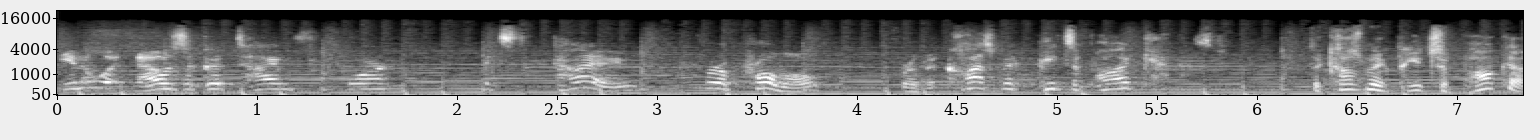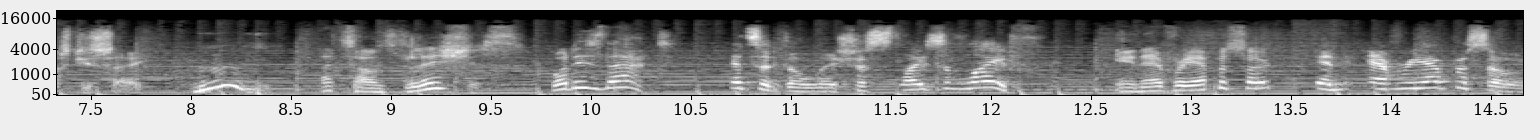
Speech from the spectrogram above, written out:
You know what now is a good time for? It's time for a promo for the Cosmic Pizza Podcast. The Cosmic Pizza Podcast, you say? Hmm, that sounds delicious. What is that? It's a delicious slice of life In every episode? in every episode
